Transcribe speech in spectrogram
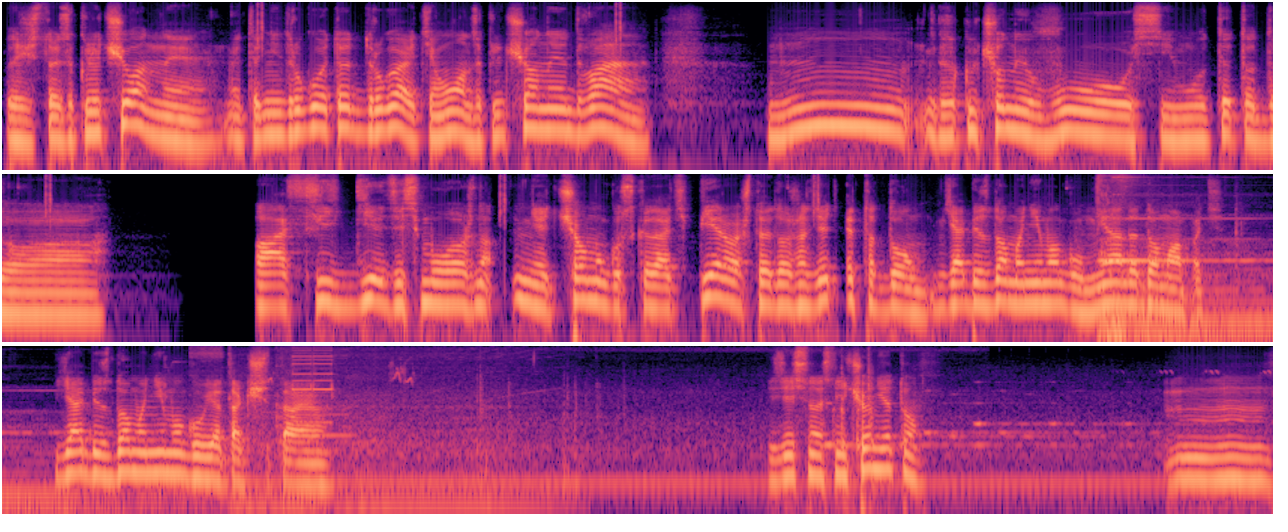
Подожди, стой, заключенные. Это не другое, то это другая тема. Вон, заключенные 2. заключенные 8. Вот это да. Офигеть, здесь можно. Нет, что могу сказать? Первое, что я должен сделать, это дом. Я без дома не могу. Мне надо дом апать. Я без дома не могу, я так считаю. Здесь у нас ничего нету. М-м.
